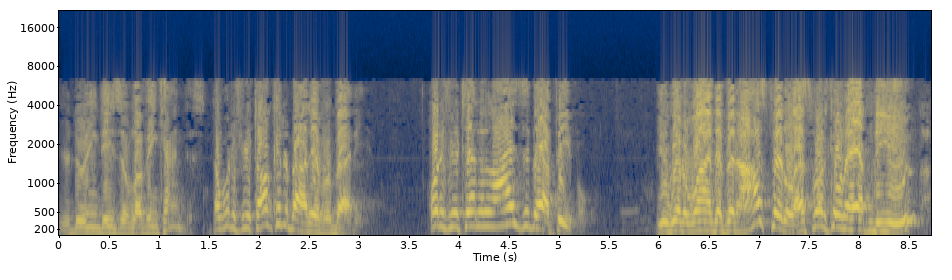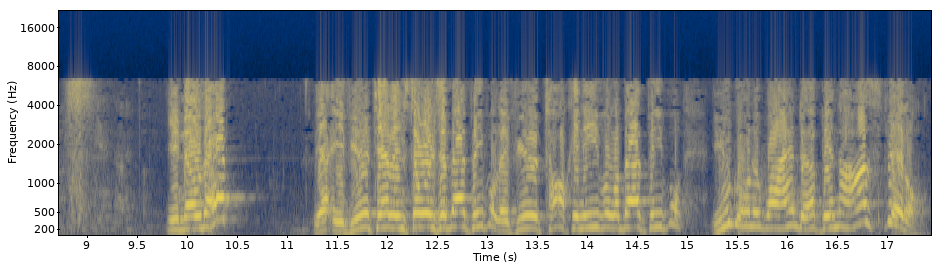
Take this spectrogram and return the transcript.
You're doing deeds of loving kindness. Now what if you're talking about everybody? What if you're telling lies about people? You're going to wind up in a hospital. That's what's going to happen to you. You know that? Yeah, if you're telling stories about people, if you're talking evil about people, you're going to wind up in the hospital.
